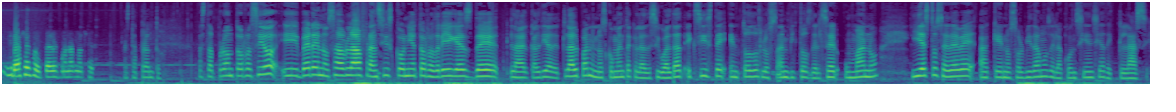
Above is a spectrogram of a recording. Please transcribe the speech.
Gracias a ustedes. Buenas noches. Hasta pronto. Hasta pronto, Rocío. Y Bere nos habla Francisco Nieto Rodríguez de la alcaldía de Tlalpan y nos comenta que la desigualdad existe en todos los ámbitos del ser humano y esto se debe a que nos olvidamos de la conciencia de clase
